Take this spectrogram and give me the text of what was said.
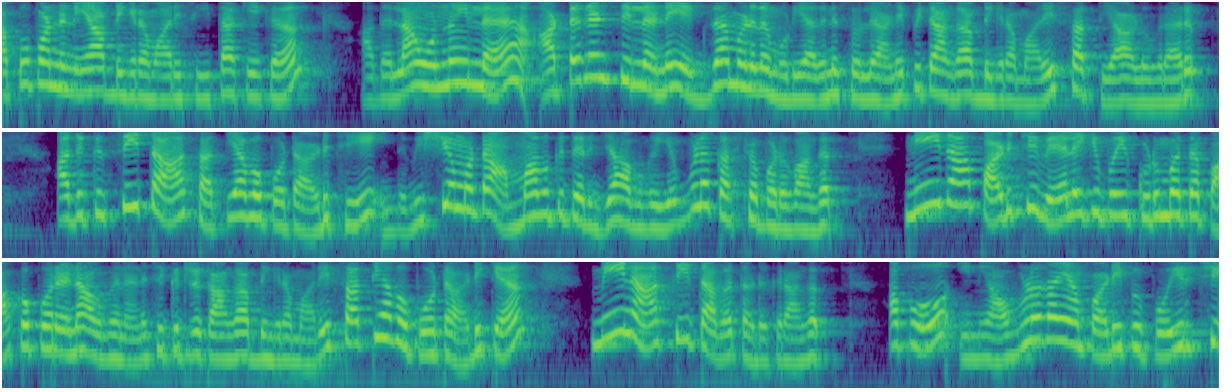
தப்பு பண்ணனியா? அப்படிங்கிற மாதிரி சீதா கேட்க அதெல்லாம் ஒன்றும் இல்லை. அட்டண்டன்ஸ் இல்லைன்னு எக்ஸாம் எழுத முடியாதுன்னு சொல்லி அனுப்பிட்டாங்க அப்படிங்கிற மாதிரி சத்யா அழுகுறாரு அதுக்கு சீதா சத்யாவை போட்டு அடித்து இந்த விஷயம் மட்டும் அம்மாவுக்கு தெரிஞ்சு அவங்க எவ்வளோ கஷ்டப்படுவாங்க? நீ தான் படித்து வேலைக்கு போய் குடும்பத்தை பார்க்க போகிறேன்னு அவங்க நினச்சிக்கிட்டு இருக்காங்க அப்படிங்கிற மாதிரி சத்யாவை போட்டு அடிக்க மீனா சீதாவை தடுக்கிறாங்க. அப்போது இனி அவ்வளோதான் என் படிப்பு போயிடுச்சு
